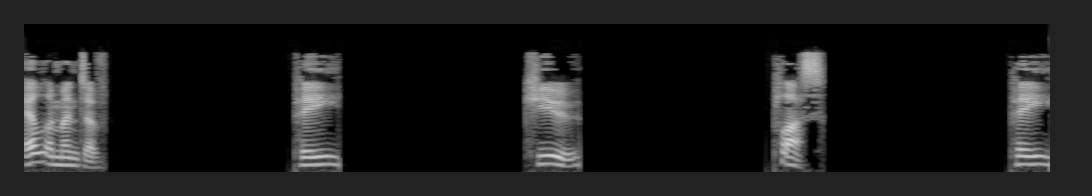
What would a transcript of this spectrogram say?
Element of p. Q. Plus p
